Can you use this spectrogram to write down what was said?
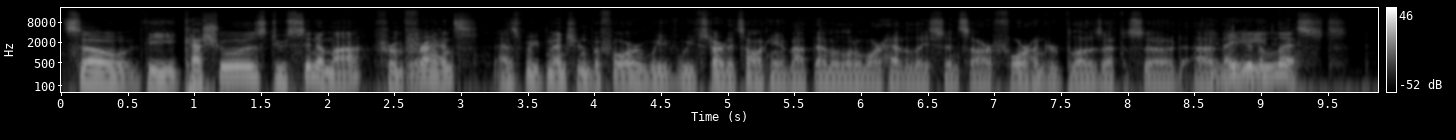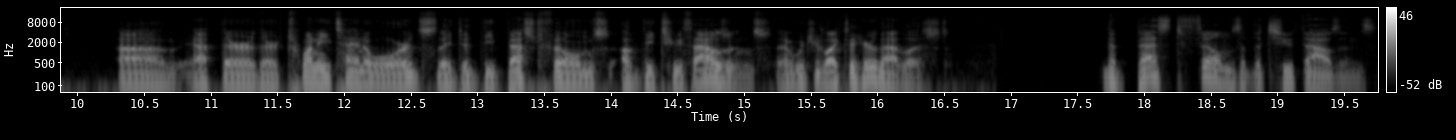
so the Cahiers du Cinéma from Yeah. France, as we've mentioned before, we've we've started talking about them a little more heavily since our 400 blows episode. Uh, they did a list um, at their their 2010 awards. They did the best films of the 2000s. And would you like to hear that list? The best films of the 2000s.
